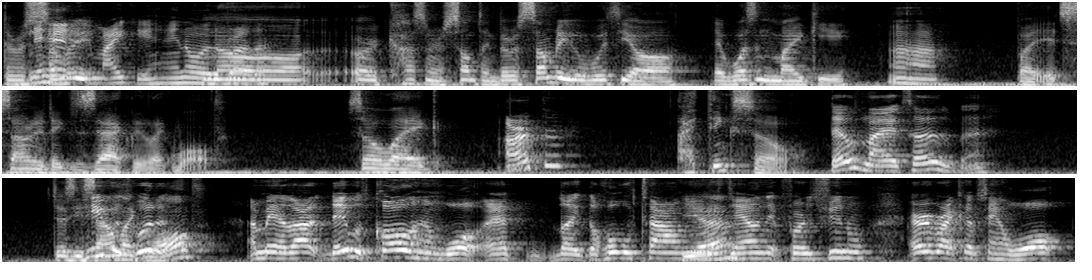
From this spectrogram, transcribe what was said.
There was It had somebody. be Mikey. Ain't no other brother. or a cousin or something. There was somebody with y'all that wasn't Mikey, Uh huh. but it sounded exactly like Walt. So like, Arthur. I think so. That was my ex husband. Does he, He sound like. Walt? I mean, a lot. They was calling him Walt at like the whole time he was down there for his funeral. Everybody kept saying Walt.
